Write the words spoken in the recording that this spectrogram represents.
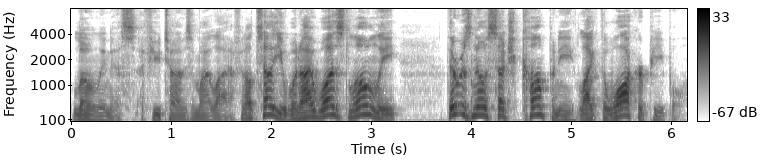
loneliness a few times in my life. And I'll tell you, when I was lonely, there was no such company like the Walker people.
